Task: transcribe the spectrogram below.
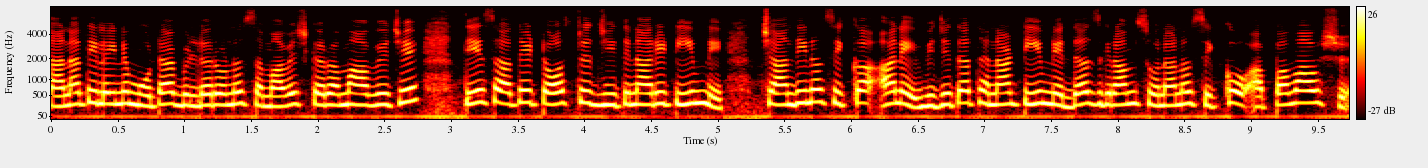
નાનાથી લઈને મોટા બિલ્ડરોનો સમાવેશ કરવામાં આવ્યો છે. તે સાથે ટોસ જીતનારી ટીમને ચાંદીનો સિક્કા અને વિજેતા થનાર ટીમને દસ ગ્રામ સોનાનો સિક્કો આપવામાં આવશે.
